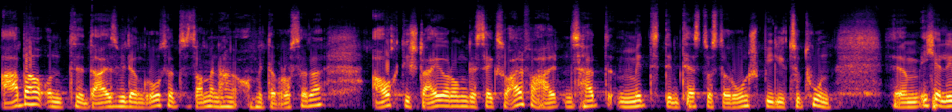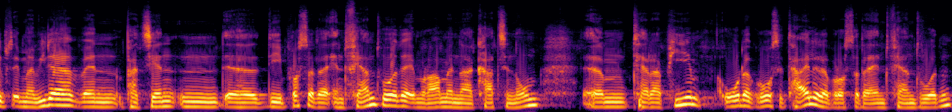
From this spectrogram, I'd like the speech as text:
Aber, und da ist wieder ein großer Zusammenhang auch mit der Prostata, auch die Steigerung des Sexualverhaltens hat mit dem Testosteronspiegel zu tun. Ähm, ich erlebe es immer wieder, wenn Patienten äh, die Prostata entfernt wurde im Rahmen einer Karzinomtherapie oder große Teile der Prostata entfernt wurden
